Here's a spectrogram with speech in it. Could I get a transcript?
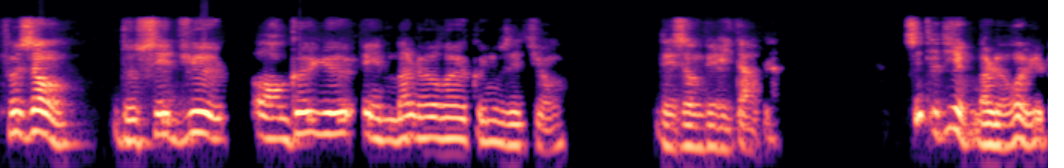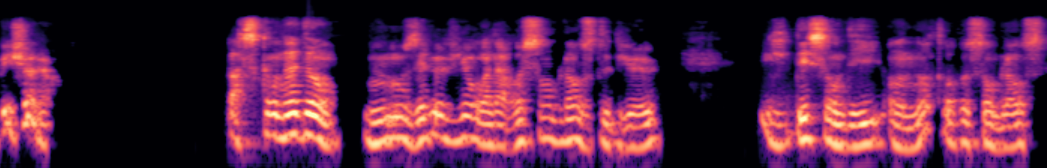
faisant de ces dieux orgueilleux et malheureux que nous étions des hommes véritables, c'est-à-dire malheureux et pécheurs. Parce qu'en Adam, nous nous élevions à la ressemblance de Dieu, il descendit en notre ressemblance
